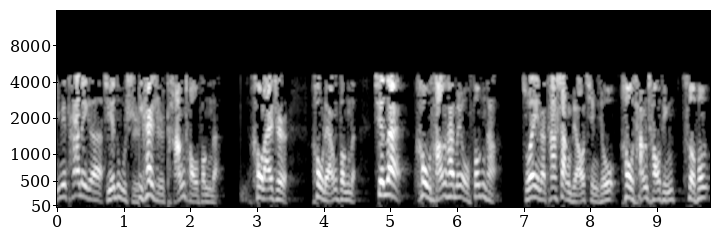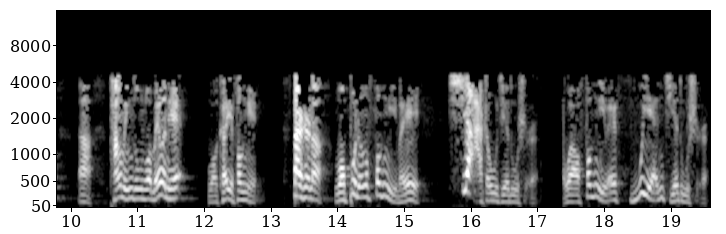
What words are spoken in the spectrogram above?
因为他那个节度使一开始唐朝封的，后来是后梁封的，现在后唐还没有封他，所以呢，他上表请求后唐朝廷册封啊。唐明宗说没问题，我可以封你，但是呢，我不能封你为夏州节度使，我要封你为福延节度使，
